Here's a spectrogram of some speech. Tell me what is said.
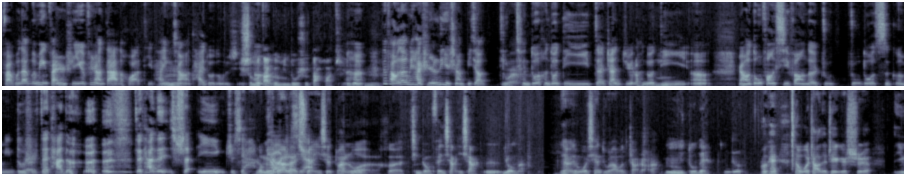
法国大革命反正是一个非常大的话题，它影响了太多东西。什么大嗯革命都是大话题。嗯但法国大革命还是人历史上比较第对很多很多第一在占据了很多第一，嗯，然后东方西方的诸诸多次革命都是在他的 在他的闪阴影之下。我们要不要来选一些段落和听众分享一下？嗯，有吗？那我先读了，我找着了。你读呗。你读 OK，那我找的这个是因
